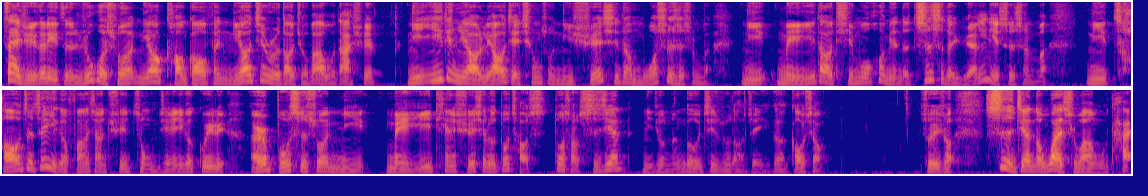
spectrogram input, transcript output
再举一个例子，如果说你要考高分，你要进入到九八五大学。你一定要了解清楚你学习的模式是什么，你每一道题目后面的知识的原理是什么，你朝着这一个方向去总结一个规律，而不是说你每一天学习了多少多少时间，你就能够进入到这一个高效。所以说，世间的万事万物，它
